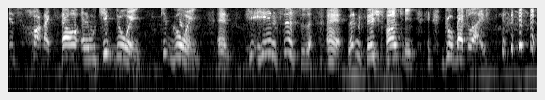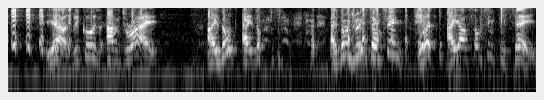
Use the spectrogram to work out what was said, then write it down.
it's hot like hell, and we keep doing, keep going. And he, he insists, hey, let me finish talking, go back live. yes, because I'm dry. I don't, I don't, I don't drink something, but I have something to say.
